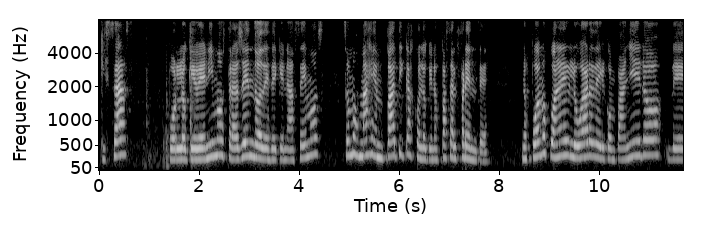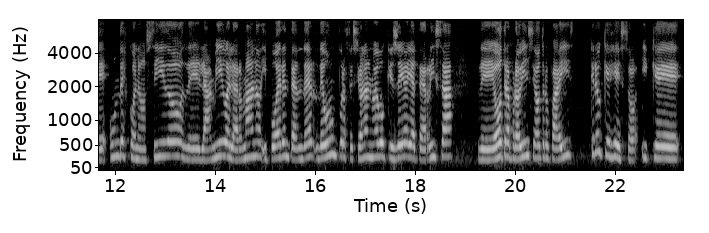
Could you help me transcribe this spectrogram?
quizás por lo que venimos trayendo desde que nacemos, somos más empáticas con lo que nos pasa al frente. Nos podemos poner en el lugar del compañero, de un desconocido, del amigo, el hermano y poder entender de un profesional nuevo que llega y aterriza de otra provincia otro país. Creo que es eso y que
